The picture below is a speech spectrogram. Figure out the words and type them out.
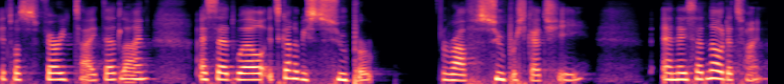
it was very tight deadline. I said well, it's gonna be super rough, super sketchy. And they said, no, that's fine.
